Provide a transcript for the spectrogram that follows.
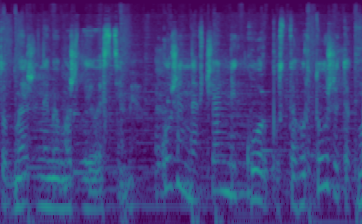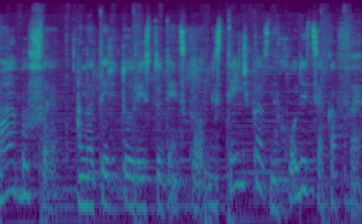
з обмеженими можливостями. Кожен навчальний корпус та гуртожиток має буфет, а на території студентського містечка знаходиться кафе.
